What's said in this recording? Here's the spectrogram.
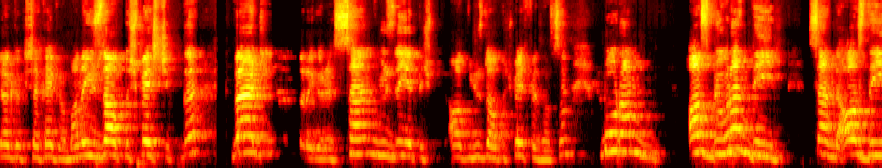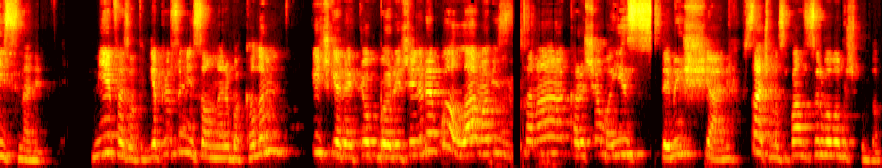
Yok yok şaka yapıyorum. Bana %65 çıktı. Verdiğin notlara göre sen %70, %65 fesatsın. Bu oran az bir oran değil. Sen de az değilsin hani. Niye fesatlık yapıyorsun insanlara bakalım. Hiç gerek yok böyle şeylere. Vallahi ama biz sana karışamayız demiş yani. Saçma sapan zırvalamış burada.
